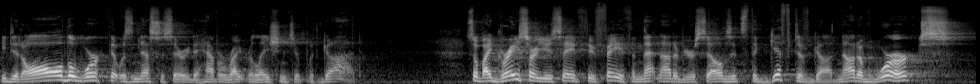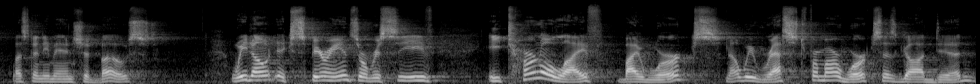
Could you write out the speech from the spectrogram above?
He did all the work that was necessary to have a right relationship with God. So by grace are you saved through faith, and that not of yourselves. It's the gift of God, not of works, lest any man should boast. We don't experience or receive eternal life by works. No, we rest from our works as God did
